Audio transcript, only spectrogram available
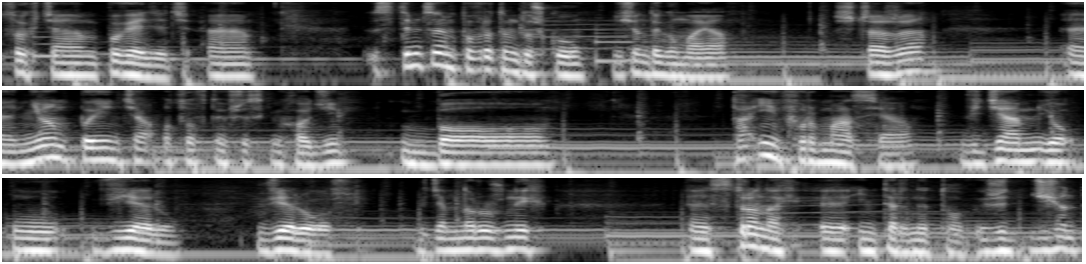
co chciałem powiedzieć. E, z tym całym powrotem do szkół 10 maja, szczerze, nie mam pojęcia o co w tym wszystkim chodzi, bo ta informacja, widziałem ją u wielu wielu osób. Widziałem na różnych e, stronach e, internetowych, że 10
